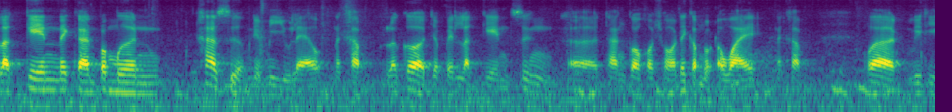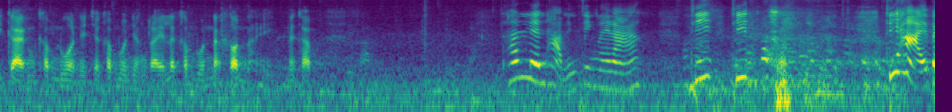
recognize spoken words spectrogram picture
หลักเกณฑ์ในการประเมินค่าเสื่อมเนี่ยมีอยู่แล้วนะครับ แล้วก็จะเป็นหลักเกณฑ์ซึ่งทางกคชได้กำหนดเอาไว้นะครับ ว่าวิธีการคำนวณเนี่ยจะคำนวณอย่างไรและคำนวณณตอนไหนนะครับ ท่านเรียนถามจริง ๆ เลยนะ ที่ที่ที่หายไป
